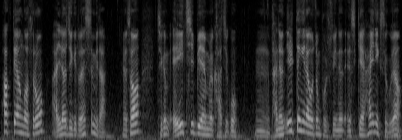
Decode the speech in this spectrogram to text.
확대한 것으로 알려지기도 했습니다. 그래서 지금 HBM을 가지고 음, 단연 1등이라고 좀 볼 수 있는 SK 하이닉스고요.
